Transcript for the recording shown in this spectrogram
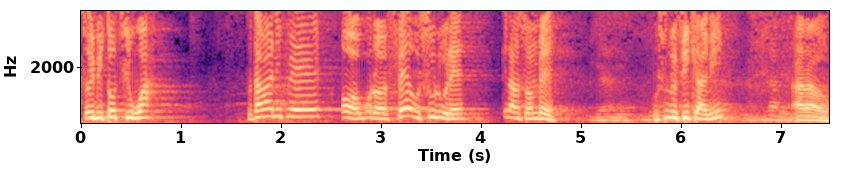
So ibi tó ti wá. So ta bá ní pé ó gbọ́dọ̀ fẹ́ usulu rẹ kí láń sọ mbẹ̀ usulu fíkà bí ara ọ̀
